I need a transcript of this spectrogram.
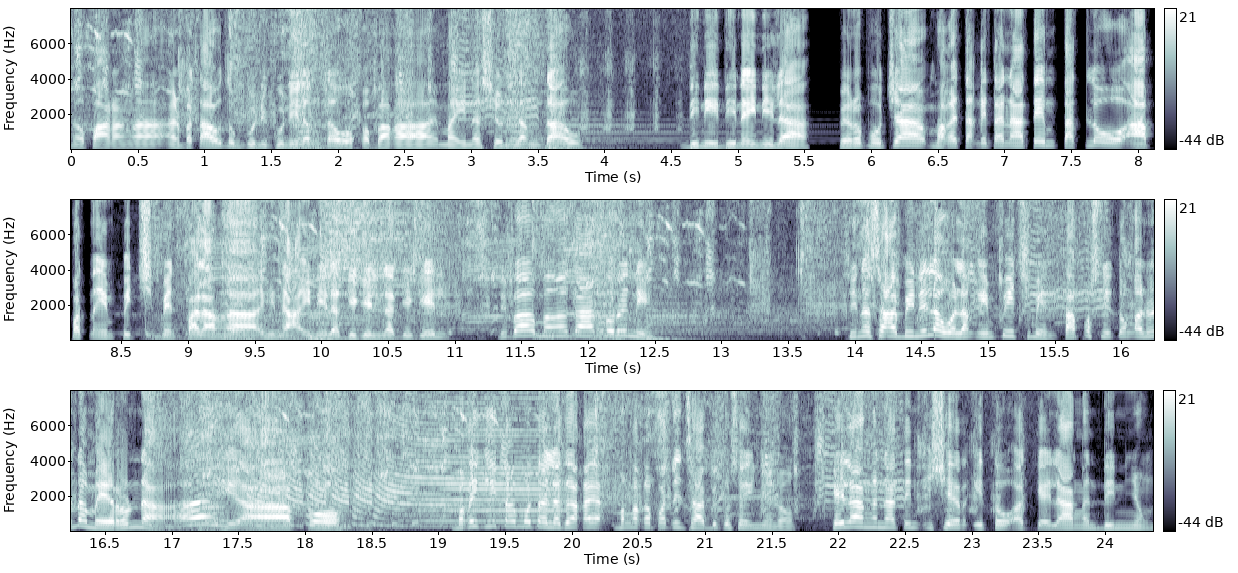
No, parang, ah, ano ba tawag doon? Guni-guni lang daw, o baka minus lang daw. Dinidinay nila. Pero po siya, makita-kita natin, tatlo o apat na impeachment pa lang ah, hinain nila, gigil na gigil. Di ba, mga gago rin eh. Sinasabi nila walang impeachment, tapos nitong ano na, meron na. Ay, apo makikita mo talaga kaya mga kapatid sabi ko sa inyo no kailangan natin i-share ito at kailangan din yung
